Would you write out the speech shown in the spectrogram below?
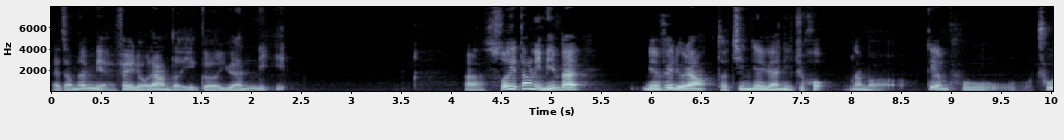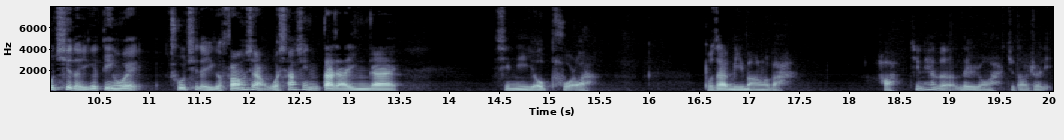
哎咱们的免费流量的一个原理。啊，所以当你明白免费流量的进店原理之后，那么店铺初期的一个定位、初期的一个方向，我相信大家应该心里有谱了，不再迷茫了吧？好，今天的内容啊就到这里，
